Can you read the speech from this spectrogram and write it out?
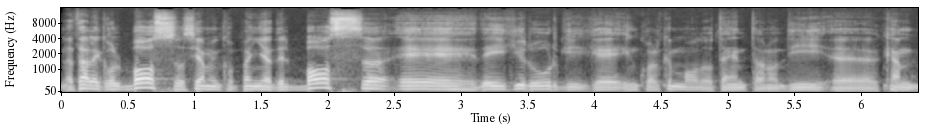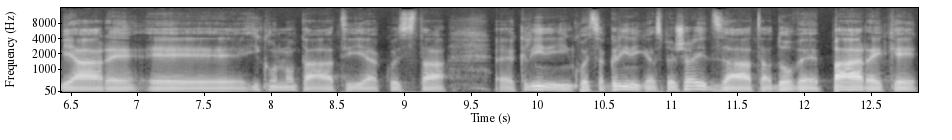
Natale col boss, siamo in compagnia del boss e dei chirurghi che in qualche modo tentano di eh, cambiare eh, i connotati questa, eh, in questa clinica specializzata dove pare che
